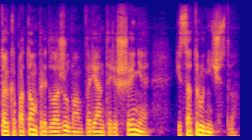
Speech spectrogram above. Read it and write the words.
Только потом предложу вам варианты решения и сотрудничества.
